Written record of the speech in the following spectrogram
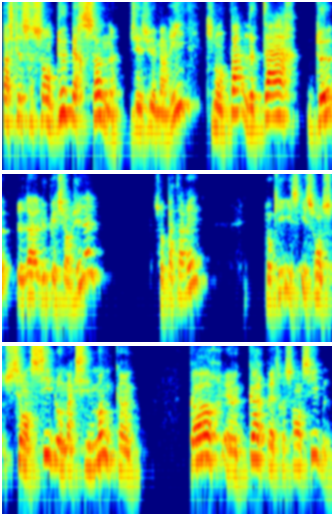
parce que ce sont deux personnes, Jésus et Marie, qui n'ont pas le tard de la, du péché originel. Ils ne sont pas tarés. Donc ils, sont sensibles au maximum qu'un corps et un cœur peut être sensible.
